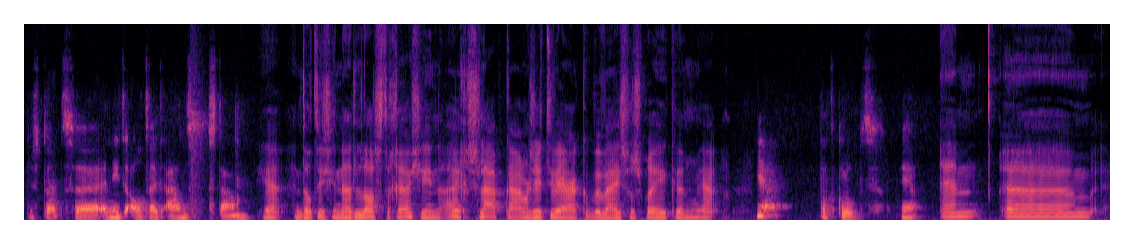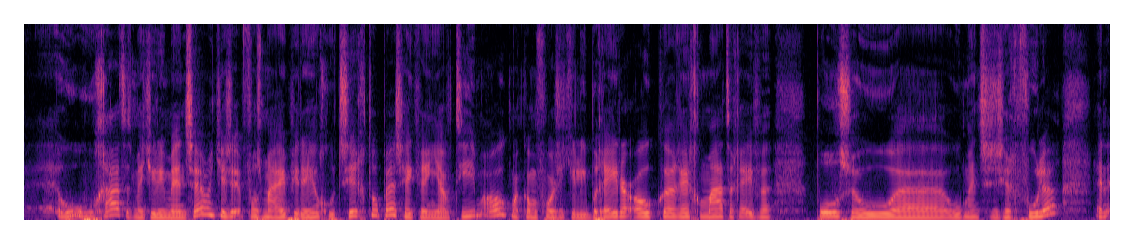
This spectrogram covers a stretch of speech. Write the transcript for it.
Dus dat uh, en niet altijd aanstaan. Ja, en dat is inderdaad lastig hè? als je in de eigen slaapkamer zit te werken, bij wijze van spreken. Ja, ja dat klopt. Ja. En um, hoe, hoe gaat het met jullie mensen? Want je, volgens mij heb je er heel goed zicht op, hè? zeker in jouw team ook. Maar ik kan me voorstellen dat jullie breder ook uh, regelmatig even polsen hoe, uh, hoe mensen zich voelen. En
